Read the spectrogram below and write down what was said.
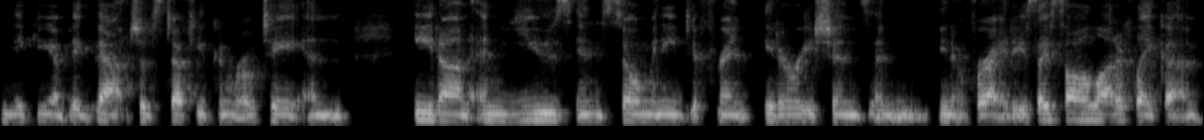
making a big batch of stuff you can rotate and eat on and use in so many different iterations and you know varieties. I saw a lot of like um,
